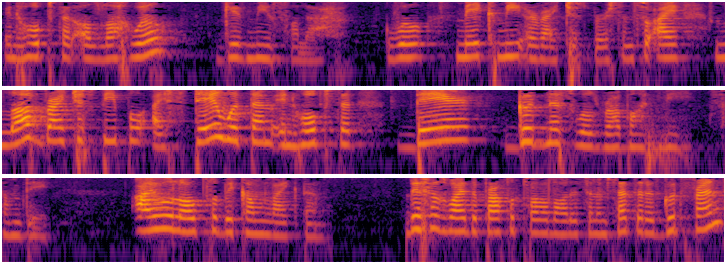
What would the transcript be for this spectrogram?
In hopes that Allah will give me salah, will make me a righteous person. So I love righteous people, I stay with them in hopes that their goodness will rub on me someday. I will also become like them. This is why the Prophet ﷺ said that a good friend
